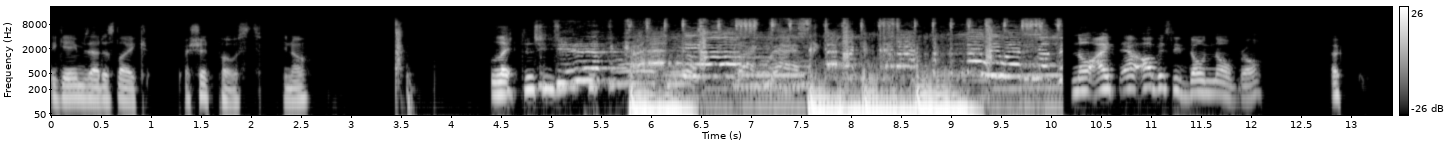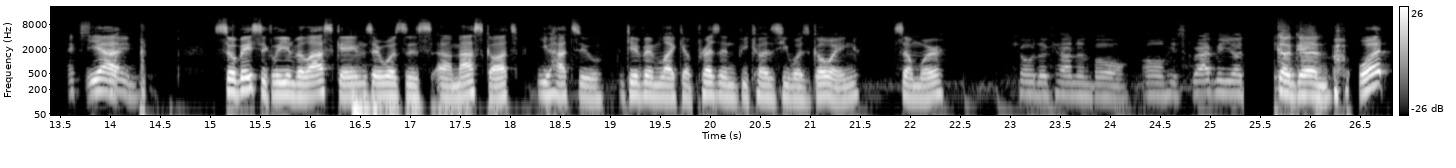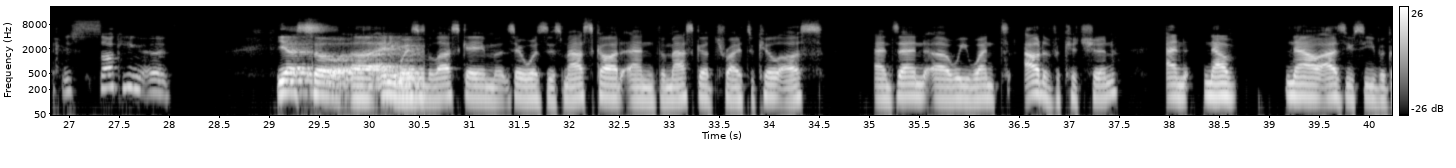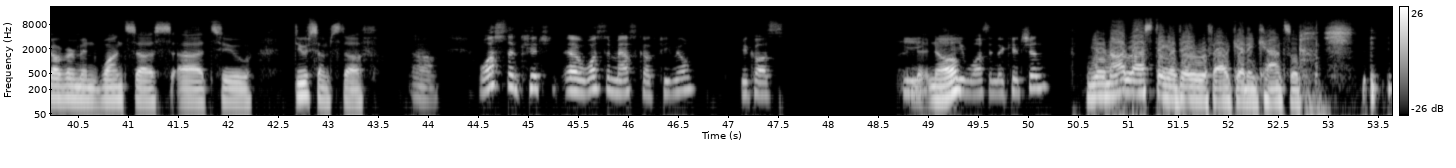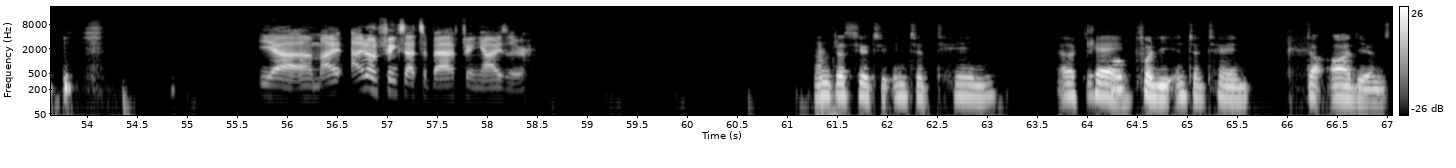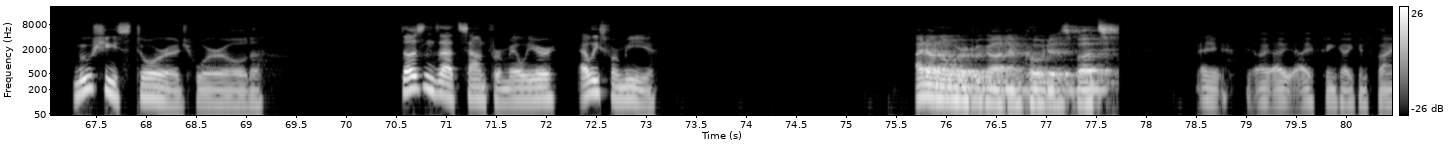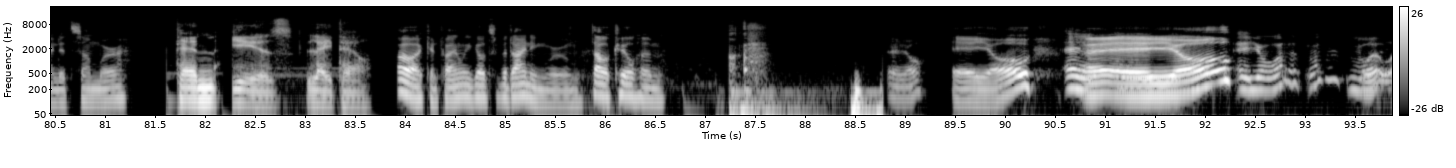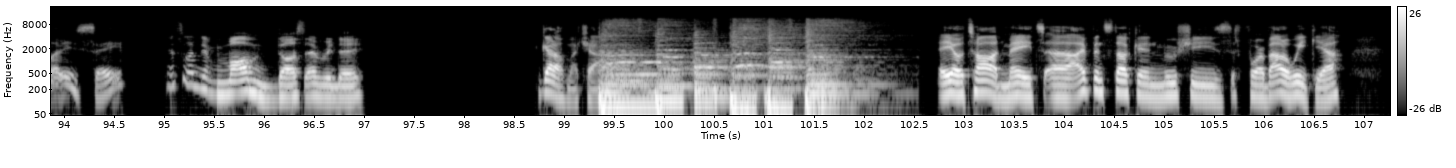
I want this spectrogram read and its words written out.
A game that is like a shitpost, you know? Like, No, I, I obviously don't know, bro. Uh, Explain. so basically, in the last games, there was this uh, mascot. You had to give him like a present because he was going somewhere. Kill the cannonball. Oh, he's grabbing your dick again. What? He's sucking it. Yeah, so, uh, anyways, in the last game, uh, there was this mascot, and the mascot tried to kill us. And then uh, we went out of the kitchen, and now, now, as you see, the government wants us uh, to do some stuff. Oh, what's the kitchen? Uh, what's the mascot female? Because he N- no. she was in the kitchen. You're not lasting a day without getting cancelled. yeah, um, I, I don't think that's a bad thing either. I'm just here to entertain. To Okay. hopefully entertain the audience. Mushi Storage World. Doesn't that sound familiar? At least for me. I don't know where the goddamn code is, but Any, I, I, I think I can find it somewhere. Ten years later. Oh, I can finally go to the dining room. I'll kill him. Hey yo. Ayo. Hey, Ayo. Hey yo, what is what's it? What, what did he say? That's what your mom does every day. Get off my channel. Ayo, Todd, mate. Uh, I've been stuck in Mushi's for about a week, yeah?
